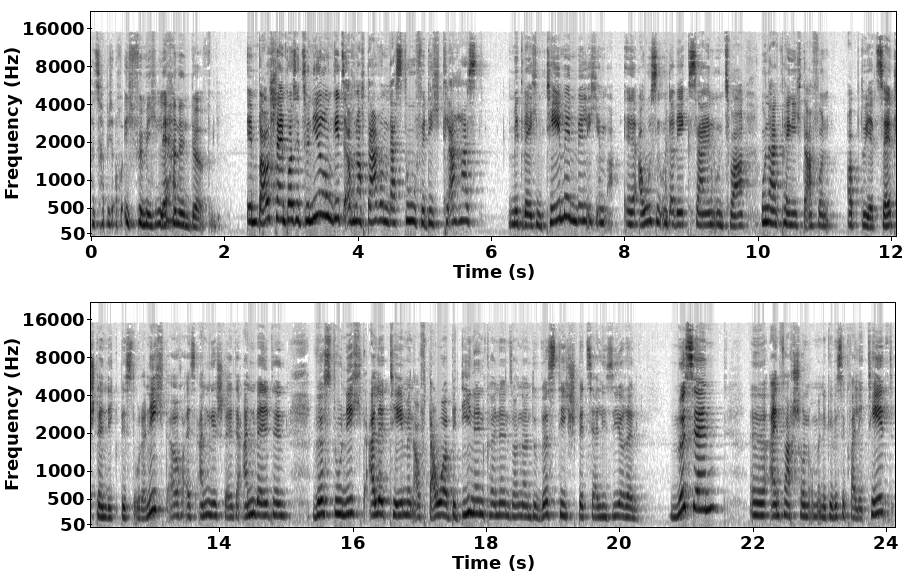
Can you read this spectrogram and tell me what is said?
Das habe ich auch ich für mich lernen dürfen. Im Baustein Positionierung geht es auch noch darum, dass du für dich klar hast, mit welchen Themen will ich im äh, Außen unterwegs sein und zwar unabhängig davon, ob du jetzt selbstständig bist oder nicht, auch als angestellte Anwältin, wirst du nicht alle Themen auf Dauer bedienen können, sondern du wirst dich spezialisieren müssen, äh, einfach schon um eine gewisse Qualität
